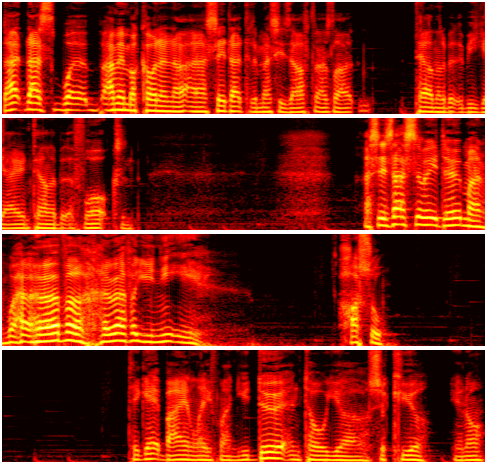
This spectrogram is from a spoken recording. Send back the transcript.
That that's what I remember coming in and I, and I said that to the missus after. I was like telling her about the wee guy and telling her about the fox and I says that's the way to do it, man. However, however you need to hustle to get by in life, man. You do it until you're secure, you know.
